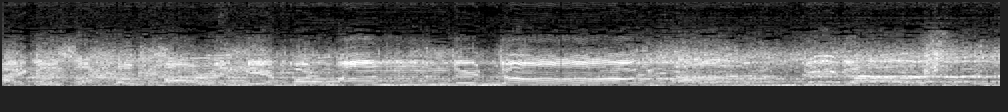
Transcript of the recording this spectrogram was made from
cry goes up both far and near for. Underdog. Underdog.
